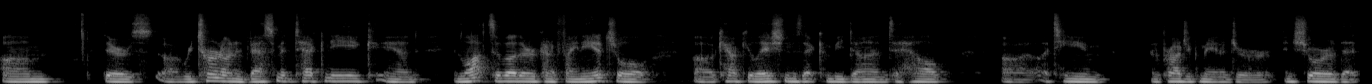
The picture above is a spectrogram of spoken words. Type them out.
Um, there's uh, return on investment technique and and lots of other kind of financial uh, calculations that can be done to help uh, a team and a project manager ensure that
